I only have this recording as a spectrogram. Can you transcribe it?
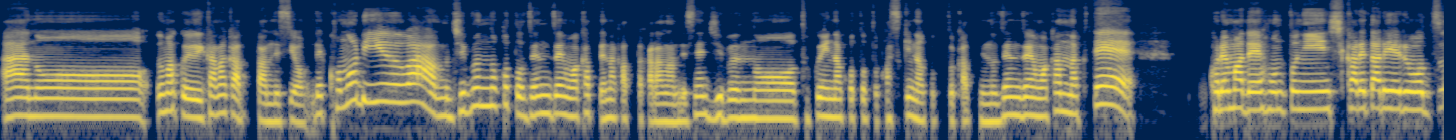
あのー、うまくいかなかったんですよ。で、この理由は自分のこと全然分かってなかったからなんですね。自分の得意なこととか好きなこととかっていうの全然分かんなくて、これまで本当に敷かれたレールをず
